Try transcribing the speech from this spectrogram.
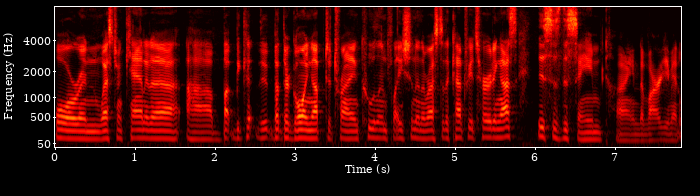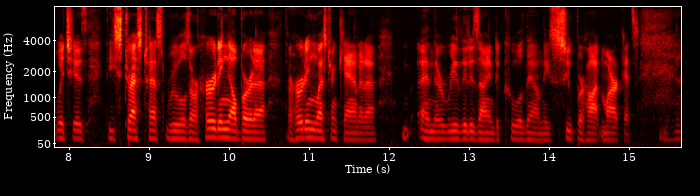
or in Western Canada, uh, but because, but they're going up to try and cool inflation in the rest of the country, it's hurting us. This is the same kind of argument, which is these stress test rules are hurting Alberta, they're hurting Western Canada, and they're really designed to cool down these super hot markets. Mm-hmm.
